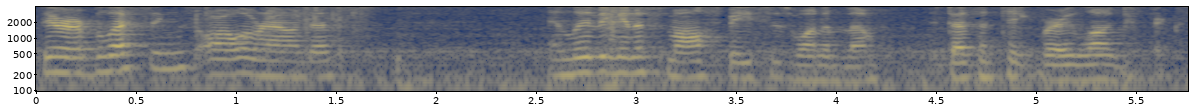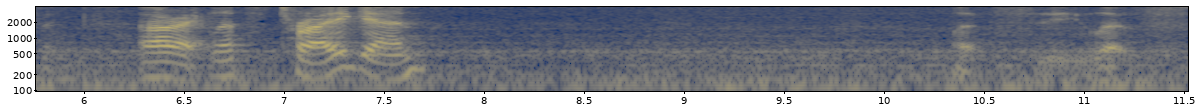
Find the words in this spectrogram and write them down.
there are blessings all around us, and living in a small space is one of them. It doesn't take very long to fix it. All right, let's try again. Let's see, let's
